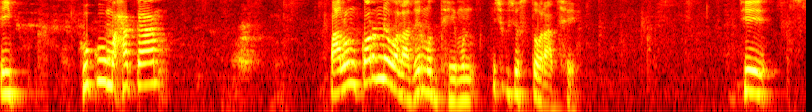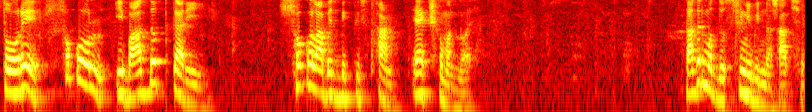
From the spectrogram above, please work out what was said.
এই হুকুম, হাকাম পালন করণেওয়ালাদের মধ্যে এমন কিছু কিছু স্তর আছে যে স্তরে সকল ইবাদতকারী, সকল আবেদ ব্যক্তির স্থান এক সমান নয়। তাদের মধ্যে শ্রেণীবিন্যাস আছে।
